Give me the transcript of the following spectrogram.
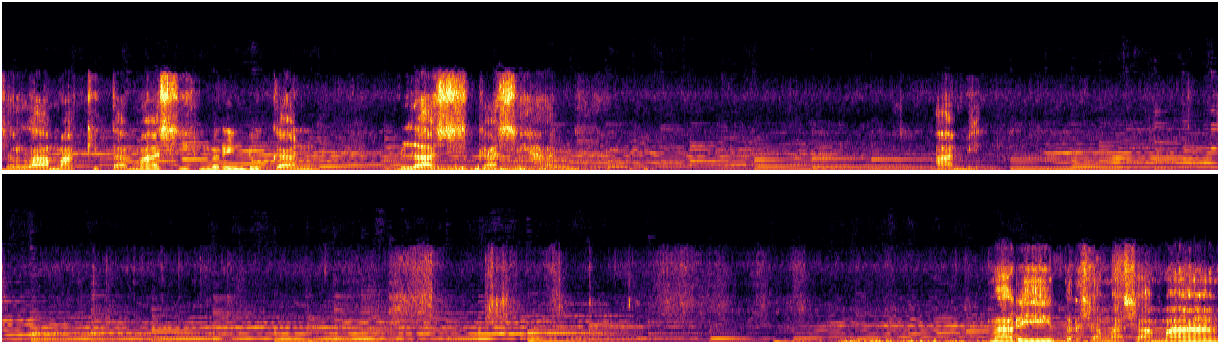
selama kita masih merindukan belas kasihannya. Amin. Mari bersama-sama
